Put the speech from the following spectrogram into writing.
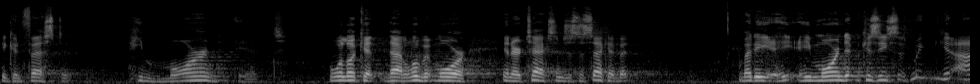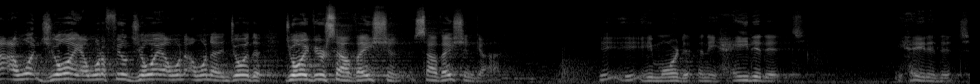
he confessed it, He mourned it. We'll look at that a little bit more in our text in just a second, but, but he, he, he mourned it because he says, I, I want joy. I want to feel joy. I want, I want to enjoy the joy of your salvation, salvation, God. He, he, mourned it and he hated it. He hated it.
